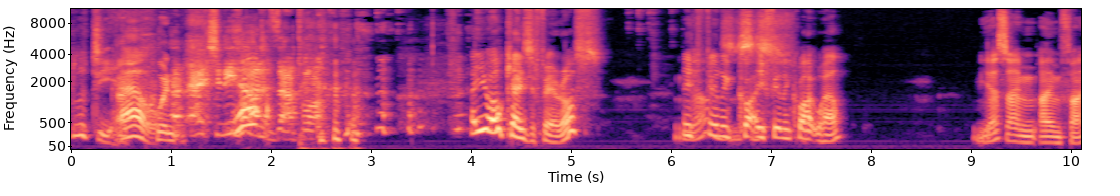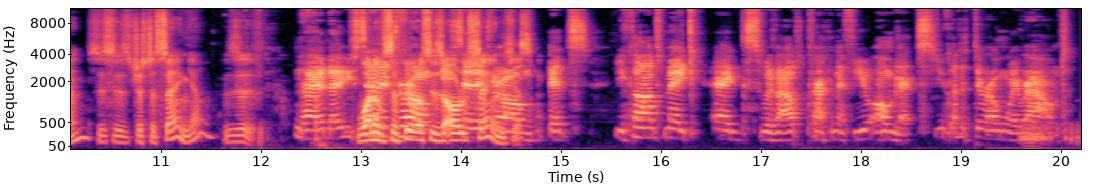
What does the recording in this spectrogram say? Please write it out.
Bloody hell! Quin- I've actually heard of that one. Are you okay, Zephyros? Are you Yeah, feeling this quite? Are you is- feeling quite well? Yes, I'm. I'm fine. This is just a saying. Yeah. Is it- No, no, you said One of it Zephyros's wrong. You old said it sayings, yes. It's you can't make eggs without cracking a few omelets. You got it the wrong way round. Mm.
